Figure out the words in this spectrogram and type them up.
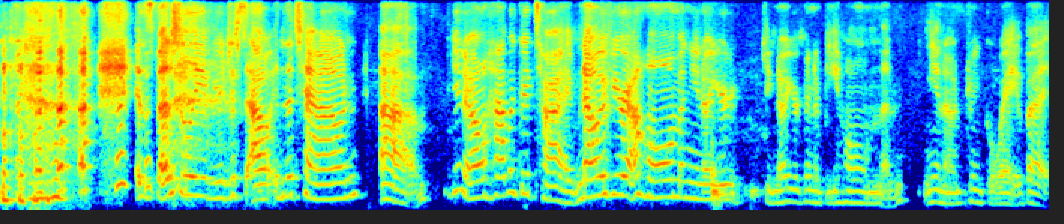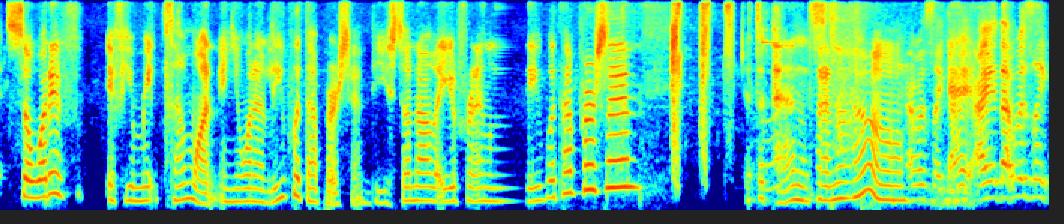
Especially if you're just out in the town um, you know have a good time. Now if you're at home and you know you're you know you're going to be home then you know drink away but so what if if you meet someone and you want to leave with that person, do you still not let your friend leave with that person? It depends. I don't know. I was like, I, I that was like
